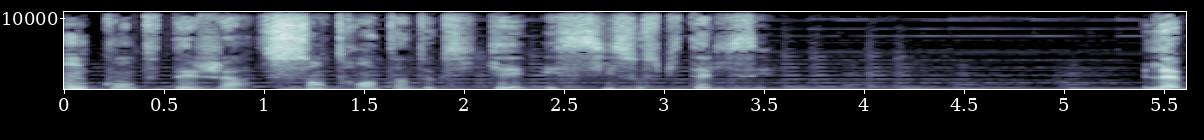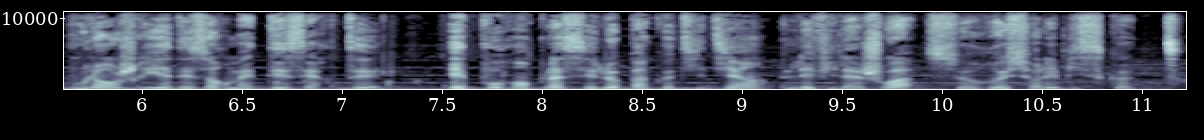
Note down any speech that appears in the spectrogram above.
on compte déjà 130 intoxiqués et 6 hospitalisés. La boulangerie est désormais désertée et pour remplacer le pain quotidien, les villageois se ruent sur les biscottes.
